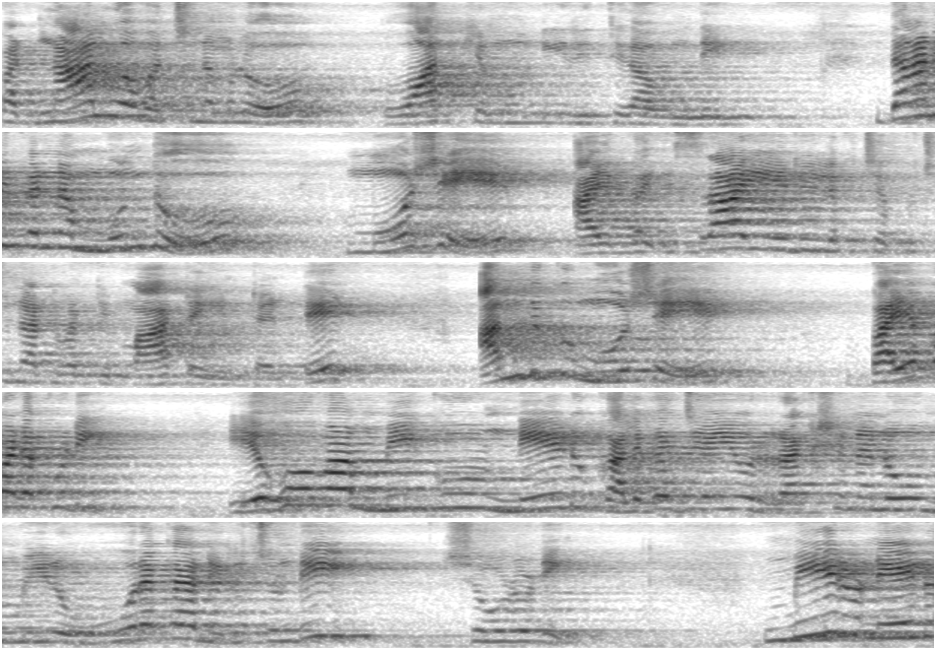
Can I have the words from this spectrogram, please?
పద్నాలుగవ వచనములో వాక్యము ఈ రీతిగా ఉంది. దానికన్నా ముందు మోషే ఆ యొక్క ఇస్రాయేలీలకు చెప్పుచున్నటువంటి మాట ఏంటంటే అందుకు మోషే భయపడకుడి. యహోవా మీకు నేడు కలగజేయు రక్షణను మీరు ఊరక నిలుచుండి చూడుడి. మీరు నేను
